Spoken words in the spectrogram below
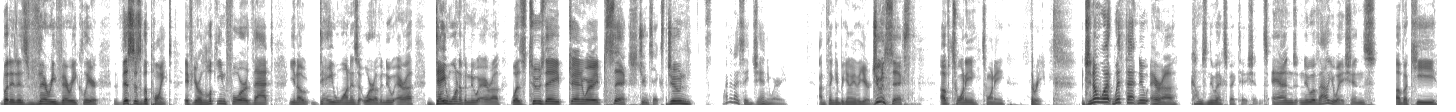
but it is very very clear. This is the point. If you're looking for that, you know, day one, as it were, of a new era, day one of a new era was Tuesday, January 6th, June 6th. June. Why did I say January? I'm thinking beginning of the year, June 6th of 2023. But you know what? With that new era comes new expectations and new evaluations of a key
